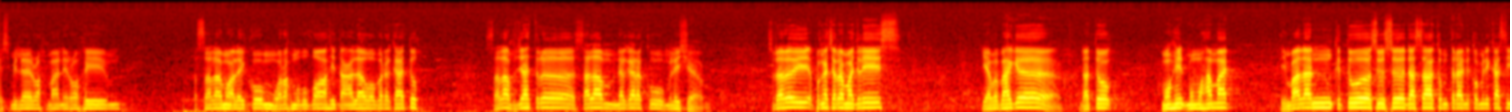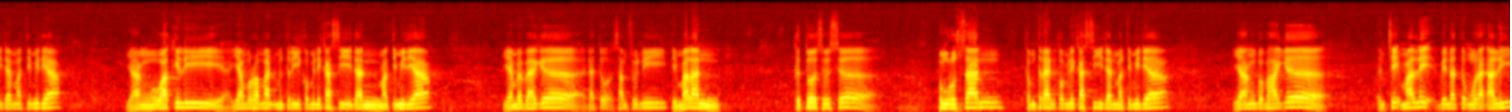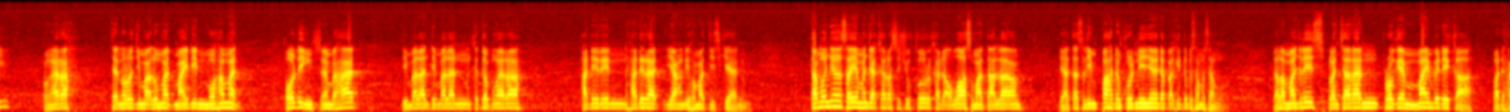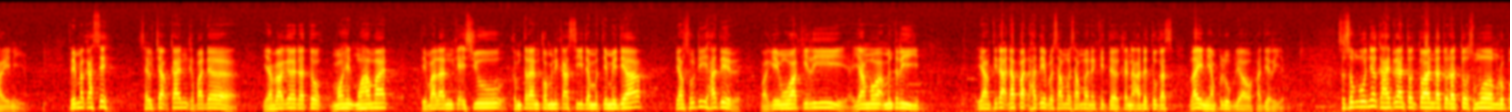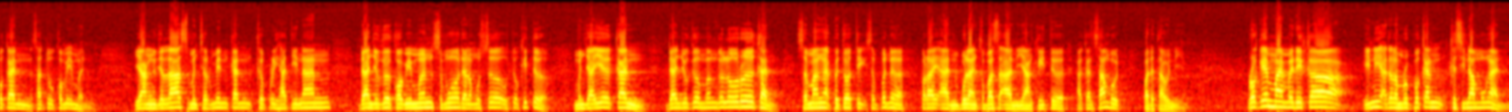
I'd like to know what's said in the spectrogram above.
Bismillahirrahmanirrahim. Assalamualaikum warahmatullahi taala wabarakatuh. Salam sejahtera, salam negaraku Malaysia. Saudara pengacara majlis yang berbahagia, Datuk Mohid Muhammad, Timbalan Ketua Susah Dasar Kementerian Komunikasi dan Multimedia, yang mewakili Yang Berhormat Menteri Komunikasi dan Multimedia, yang berbahagia Datuk Samsuni Timbalan Ketua Susah Pengurusan Kementerian Komunikasi dan Multimedia yang berbahagia Encik Malik bin Datuk Murad Ali Pengarah Teknologi Maklumat Maidin Muhammad Holding Senang Berhad Timbalan-timbalan Ketua Pengarah Hadirin hadirat yang dihormati sekian. Pertamanya saya manjatkan rasa syukur kepada Allah SWT di atas limpah dan kurnianya dapat kita bersama-sama dalam majlis pelancaran program My Merdeka pada hari ini. Terima kasih saya ucapkan kepada Yang Baga Datuk Mohid Muhammad, Timbalan KSU Kementerian Komunikasi dan Multimedia yang sudi hadir bagi mewakili Yang Menteri yang tidak dapat hadir bersama-sama dengan kita kerana ada tugas lain yang perlu beliau hadiri. Sesungguhnya kehadiran tuan-tuan datuk-datuk semua merupakan satu komitmen yang jelas mencerminkan keprihatinan dan juga komitmen semua dalam usaha untuk kita menjayakan dan juga menggelorakan semangat patriotik sempena perayaan bulan kebangsaan yang kita akan sambut pada tahun ini. Program My Merdeka ini adalah merupakan kesinambungan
